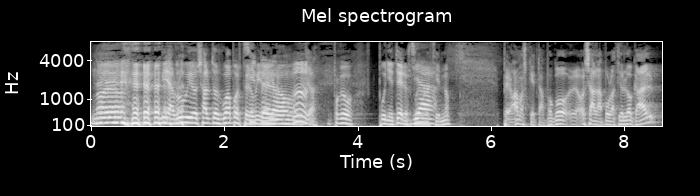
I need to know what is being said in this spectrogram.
no, Eh. mira, rubios, altos, guapos, pero Sí, mira, pero, no- ah. ya, un poco puñeteros, podemos decir, ¿no? Pero vamos, que tampoco, o sea, la población local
